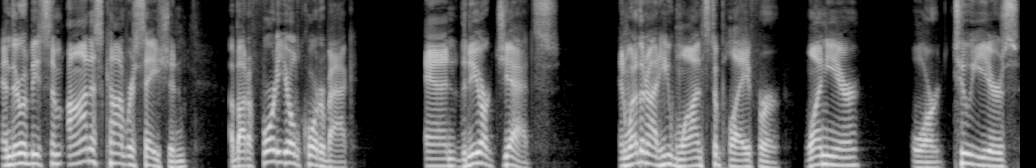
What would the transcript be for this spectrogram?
And there would be some honest conversation about a 40 year old quarterback and the New York Jets and whether or not he wants to play for one year or two years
